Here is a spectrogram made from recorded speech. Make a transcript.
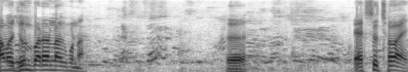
আমার জুন পাঠানো লাগবো না। হ্যাঁ একশো ছয়।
